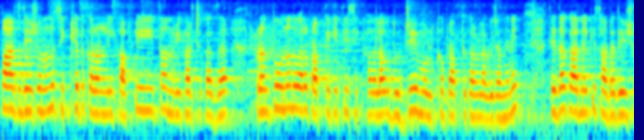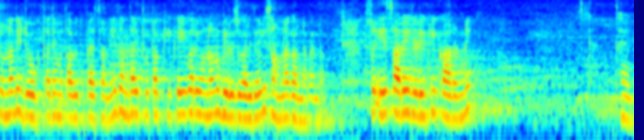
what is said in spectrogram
ਭਾਰਤ ਦੇਸ਼ ਉਹਨਾਂ ਨੂੰ ਸਿੱਖਿਅਤ ਕਰਨ ਲਈ ਕਾਫੀ ਧਨ ਵੀ ਖਰਚ ਕਰਦਾ ਪਰੰਤੂ ਉਹਨਾਂ ਦੁਆਰਾ ਪ੍ਰਾਪਤ ਕੀਤੀ ਸਿੱਖਿਆ ਦਾ ਲਾਭ ਦੂਜੇ ਮੁਲਕ ਪ੍ਰਾਪਤ ਕਰਨ ਲੱਗ ਜਾਂਦੇ ਨੇ। ਤੇ ਇਹਦਾ ਕਾਰਨ ਹੈ ਕਿ ਸਾਡਾ ਦੇਸ਼ ਉਹਨਾਂ ਦੀ ਯੋਗਤਾ ਦੇ ਮੁਤਾਬਿਕ ਪੈਸਾ ਨਹੀਂ ਦਿੰਦਾ, ਇੱਥੋਂ ਤੱਕ ਕਿ ਕਈ ਵਾਰੀ ਉਹਨਾਂ ਨੂੰ ਬੇਰੁਜ਼ਗਾਰੀ ਦਾ ਵੀ ਸਾਹਮਣਾ ਕਰਨਾ ਪੈਂਦਾ। ਸੋ ਇਹ ਸਾਰੇ ਜਿਹੜੇ ਕਿ ਕਾਰਨ ਨੇ। ਥੈਂਕ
